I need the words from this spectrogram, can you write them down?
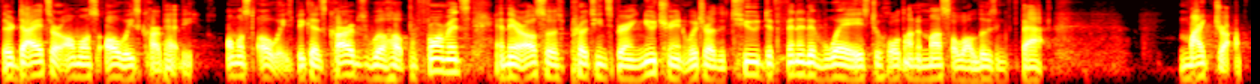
Their diets are almost always carb heavy, almost always because carbs will help performance and they are also a protein sparing nutrient, which are the two definitive ways to hold on to muscle while losing fat. Mic drop.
